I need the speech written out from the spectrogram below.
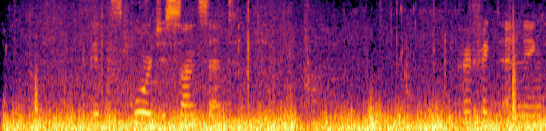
Look at this gorgeous sunset. Perfect ending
